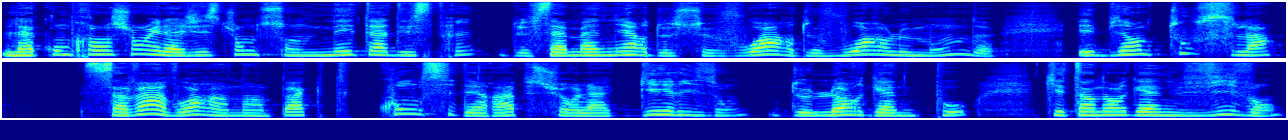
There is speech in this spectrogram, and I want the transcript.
La compréhension et la gestion de son état d'esprit, de sa manière de se voir, de voir le monde, eh bien tout cela ça va avoir un impact considérable sur la guérison de l'organe peau, qui est un organe vivant.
